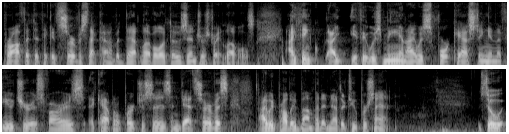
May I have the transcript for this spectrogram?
profit that they could service that kind of a debt level at those interest rate levels. I think I, if it was me and I was forecasting in the future as far as uh, capital purchases and debt service, I would probably bump it another two percent. So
